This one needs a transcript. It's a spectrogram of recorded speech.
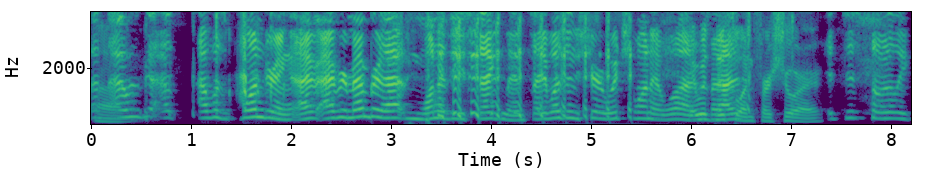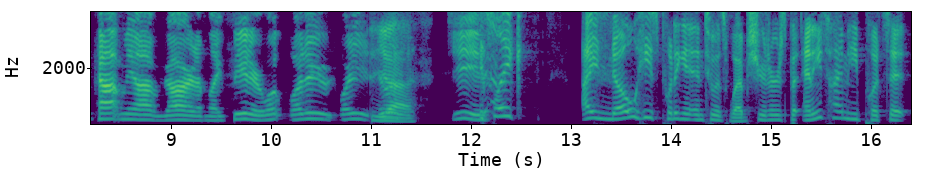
I, I Um, was I, I was wondering. I, I remember that in one of these segments. I wasn't sure which one it was. It was but I this one for sure. It just totally caught me off guard. I'm like, Peter, what what are you what are you doing? Yeah. Jeez. It's like I know he's putting it into his web shooters, but anytime he puts it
